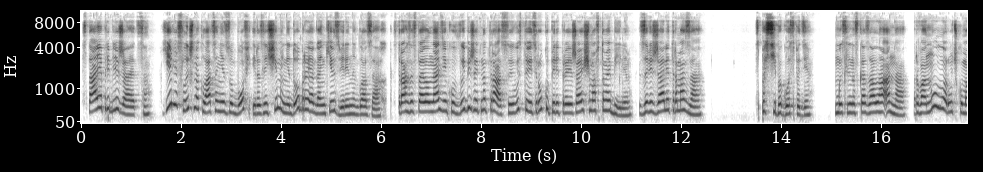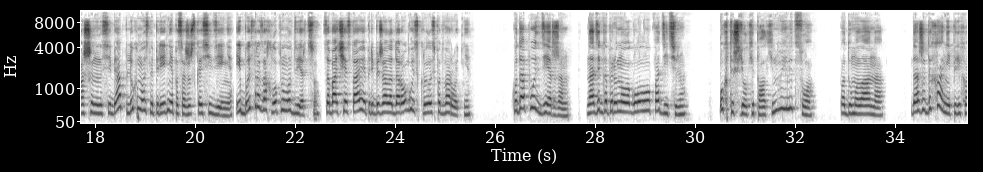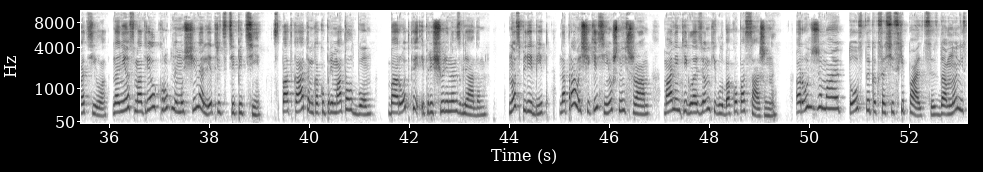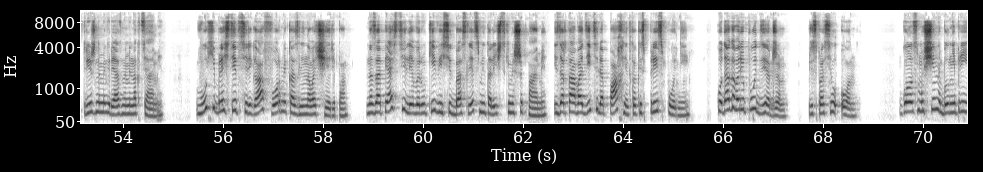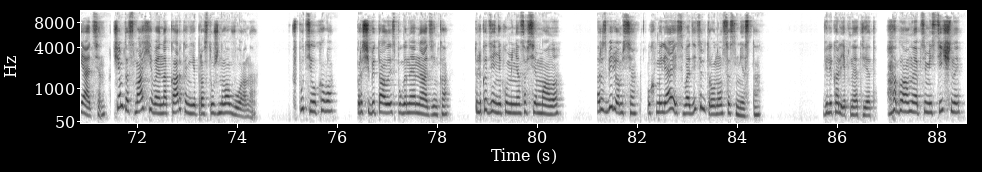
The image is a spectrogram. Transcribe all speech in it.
Стая приближается. Еле слышно клацанье зубов и различимы недобрые огоньки в звериных глазах. Страх заставил Наденьку выбежать на трассу и выставить руку перед проезжающим автомобилем. Завизжали тормоза. «Спасибо, Господи!» мысленно сказала она. Рванула ручку машины на себя, плюхнулась на переднее пассажирское сиденье и быстро захлопнула дверцу. Собачья стая прибежала дорогу и скрылась под воротни. «Куда путь держим?» Наденька повернула голову к водителю. «Ух ты ж, елки-палки, ну и лицо!» – подумала она. Даже дыхание перехватило. На нее смотрел крупный мужчина лет 35, с подкатым, как у примата лбом, бородкой и прищуренным взглядом. Нос перебит, на правой щеке синюшный шрам, маленькие глазенки глубоко посажены. Руль сжимают толстые, как сосиски, пальцы с давно не стриженными грязными ногтями. В ухе блестит серега в форме козлиного черепа. На запястье левой руки висит браслет с металлическими шипами. Изо рта водителя пахнет, как из преисподней. «Куда, говорю, путь держим?» – приспросил он. Голос мужчины был неприятен, чем-то смахивая на карканье простуженного ворона. «В Путилково», – прощебетала испуганная Наденька. «Только денег у меня совсем мало». «Разберемся», – ухмыляясь, водитель тронулся с места. Великолепный ответ. А главное, оптимистичный.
